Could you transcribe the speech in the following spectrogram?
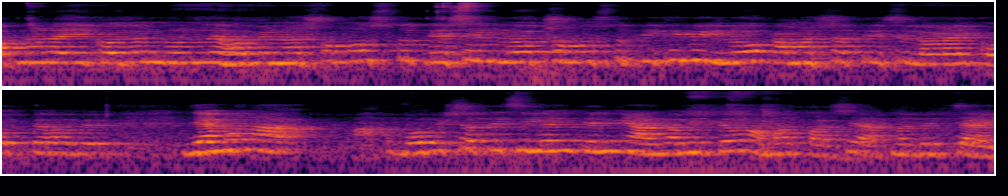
আপনারা এই কজন বললে হবে না সমস্ত দেশের লোক সমস্ত পৃথিবীর লোক আমার সাথে এসে লড়াই করতে হবে। যেমন ভবিষ্যতে ছিলেন তেমনি আগামীতেও আমার পাশে আপনাদের চাই।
